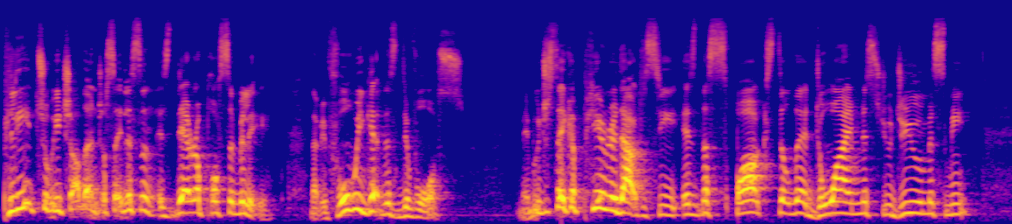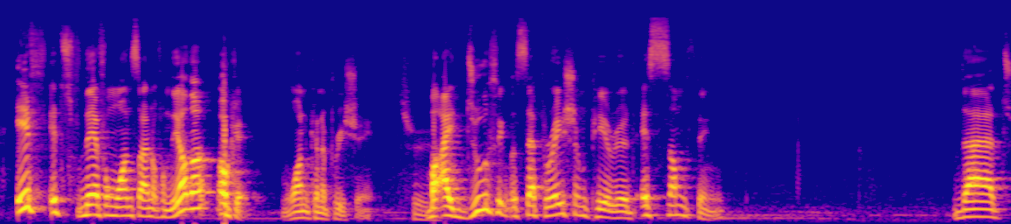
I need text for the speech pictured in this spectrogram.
plead to each other and just say, listen, is there a possibility that before we get this divorce, Maybe we just take a period out to see is the spark still there? Do I miss you? Do you miss me? If it's there from one side, not from the other, okay, one can appreciate. True. But I do think the separation period is something that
